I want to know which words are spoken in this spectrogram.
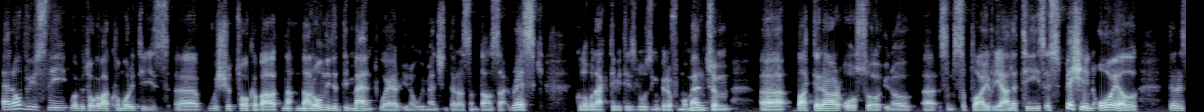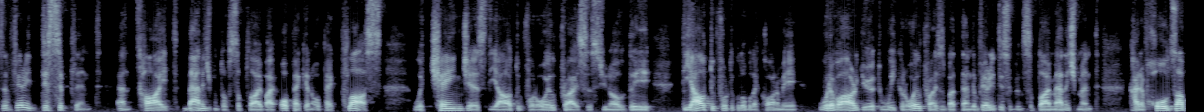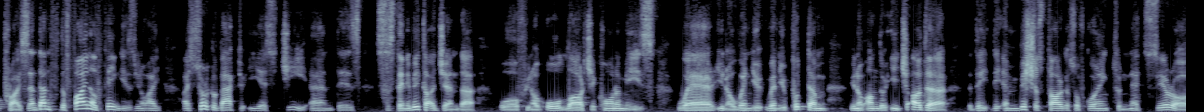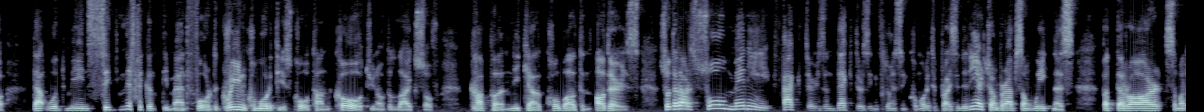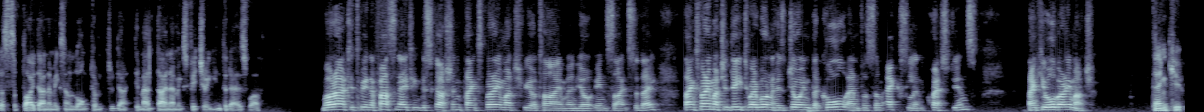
And obviously, when we talk about commodities, uh, we should talk about not, not only the demand, where you know we mentioned there are some downside risk, global activity is losing a bit of momentum, uh, but there are also you know uh, some supply realities, especially in oil. There is a very disciplined and tight management of supply by OPEC and OPEC Plus, which changes the outlook for oil prices. You know the the outlook for the global economy would have argued weaker oil prices, but then the very disciplined supply management kind of holds up prices. And then the final thing is, you know, I, I circle back to ESG and this sustainability agenda, of you know all large economies where you know when you when you put them you know under each other the the ambitious targets of going to net zero that would mean significant demand for the green commodities, quote unquote, you know, the likes of copper, nickel, cobalt, and others. So there are so many factors and vectors influencing commodity price. In the near term, perhaps some weakness, but there are some other supply dynamics and long-term demand dynamics featuring into that as well. Murat, it's been a fascinating discussion. Thanks very much for your time and your insights today. Thanks very much indeed to everyone who's joined the call and for some excellent questions. Thank you all very much. Thank you.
